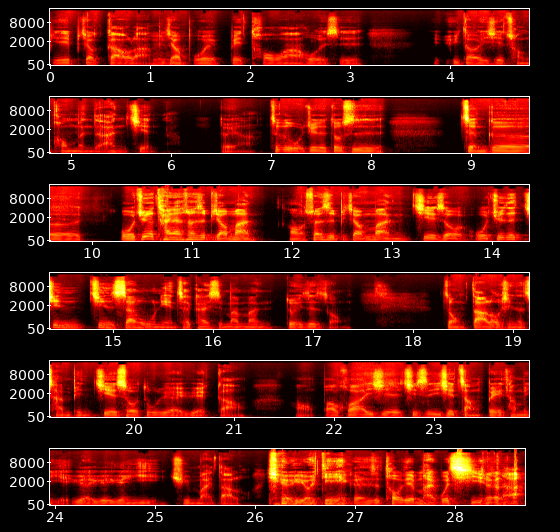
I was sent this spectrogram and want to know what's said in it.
也比较高啦，嗯比较不会被偷啊，或者是遇到一些闯空门的案件啊。对啊，这个我觉得都是整个，我觉得台南算是比较慢哦，算是比较慢接受。我觉得近近三五年才开始慢慢对这种这种大楼型的产品接受度越来越高。哦，包括一些其实一些长辈，他们也越来越愿意去买大楼，因 为有一点也可能是偷天买不起了啦。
